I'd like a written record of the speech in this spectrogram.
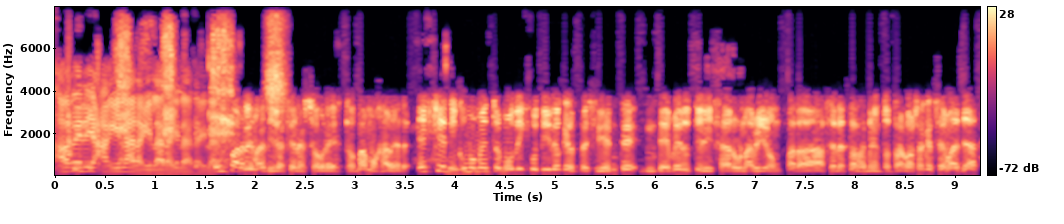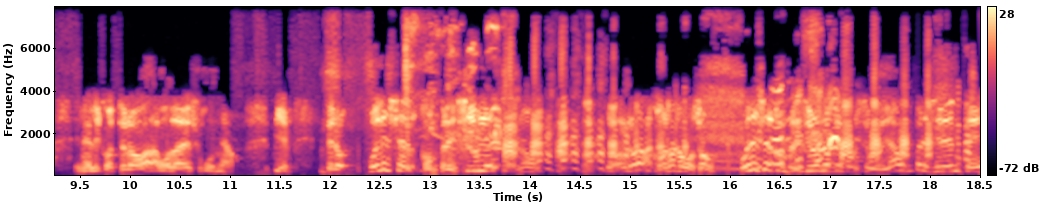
A ver, Aguilar, Aguilar, Aguilar, Aguilar. Un par de matizaciones sobre esto. Vamos a ver. Es que en ningún momento hemos discutido que el presidente debe de utilizar un avión para hacer desplazamiento. Otra cosa que se vaya en helicóptero a la boda de su cuñado. Bien, pero puede ser comprensible o no. No, no, las cosas como son. Puede ser comprensible o no que por seguridad un presidente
